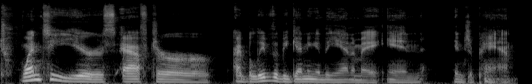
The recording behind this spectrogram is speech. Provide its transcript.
20 years after, I believe, the beginning of the anime in in Japan.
